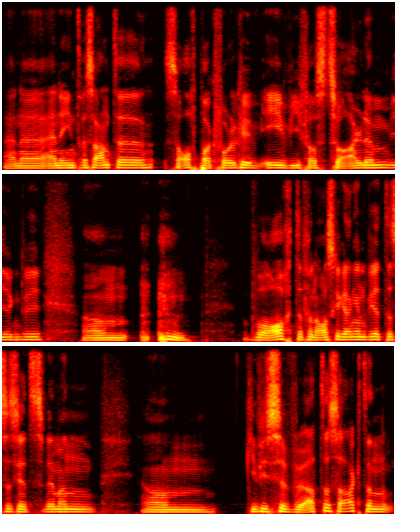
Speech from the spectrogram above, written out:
eine, eine interessante South Park-Folge, eh wie fast zu allem irgendwie, ähm, wo auch davon ausgegangen wird, dass es jetzt, wenn man ähm, gewisse Wörter sagt, dann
